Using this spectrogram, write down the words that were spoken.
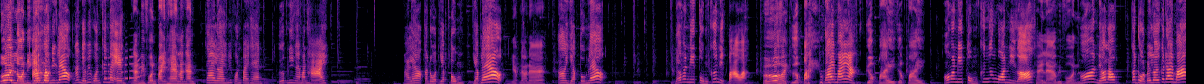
เอ้ยหล่นอีกแล้เอาวหล่นอีกแล้วงั้นเดี๋ยวพี่ฝนขึ้นมาเอง งั้นพี่ฝนไปแทนแล้วกัน ใช่เลยพี่ฝนไปแทนปึ๊บนี่ไงมันหาย มาแล้วกระโดดเหยียบตุ่มเหยียบแล้ว เหยียบแล้วนะ เออเหยียบตุ่มแล้ว เดี๋ยวมันมีตุ่มขึ้นอีกเปล่าอะ เออเฮ้ยเกือบไป ได้ไหมอะ เกือบไปเกือบไปอ๋อมันมีตุ่มขึ้นข้างบนอีกเหรอ ใช่แล้วพี่ฝน อ๋อ เดี๋ยวเรากระโดดไปเลยก็ได้มั้ง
